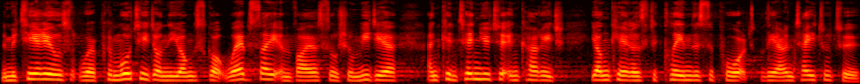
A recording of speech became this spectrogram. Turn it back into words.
The materials were promoted on the Young Scot website and via social media and continue to encourage young carers to claim the support they are entitled to.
